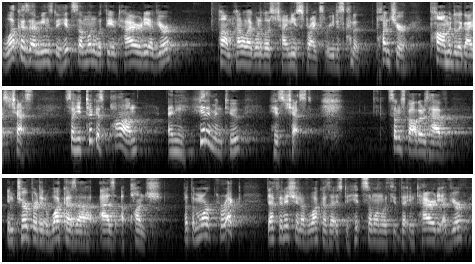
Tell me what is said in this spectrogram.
Wakaza means to hit someone with the entirety of your palm, kind of like one of those Chinese strikes where you just kind of punch your palm into the guy's chest. So he took his palm and he hit him into his chest. Some scholars have interpreted wakaza as a punch, but the more correct definition of wakaza is to hit someone with the entirety of your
